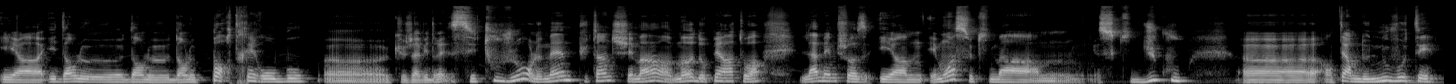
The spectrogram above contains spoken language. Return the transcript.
Et, euh, et, dans, le, dans, le, dans le portrait robot euh, que j'avais dressé, c'est toujours le même putain de schéma mode opératoire. La même chose. Euh, et moi, ce qui m'a. Ce qui, du coup, euh, en termes de nouveauté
